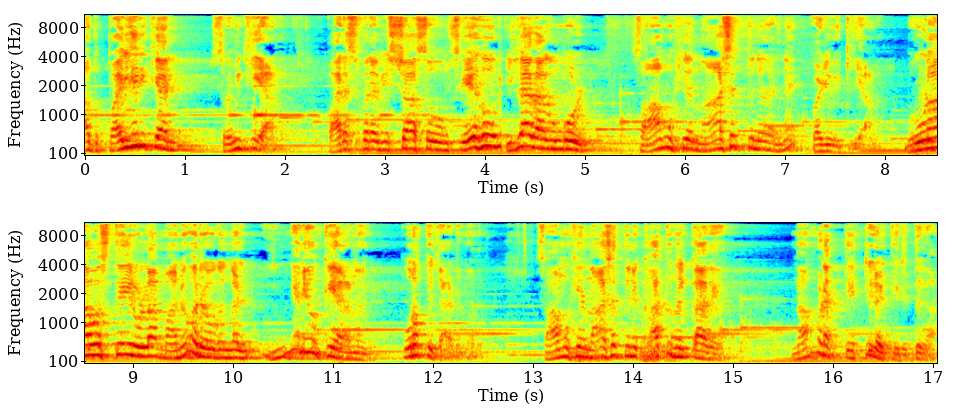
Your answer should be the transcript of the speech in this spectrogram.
അത് പരിഹരിക്കാൻ ശ്രമിക്കുകയാണ്. പരസ്പര വിശ്വാസവും സ്നേഹവും ഇല്ലാതാകുമ്പോൾ സാമൂഹ്യ നാശത്തിന് തന്നെ വഴിവെക്കുകയാണ്. ഭ്രൂണാവസ്ഥയിലുള്ള മനോരോഗങ്ങൾ ഇങ്ങനെയൊക്കെയാണ് പുറത്തു ചാടുന്നത്. സാമൂഹ്യ നാശത്തിന് കാത്തു നിൽക്കാതെ നമ്മുടെ തെറ്റുകൾ തിരുത്തുക.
